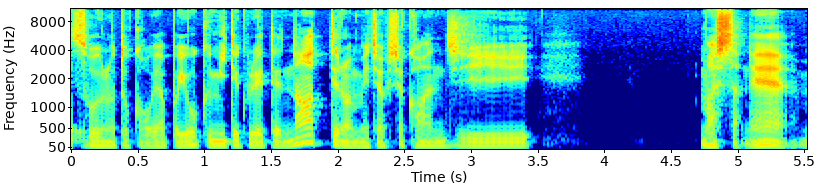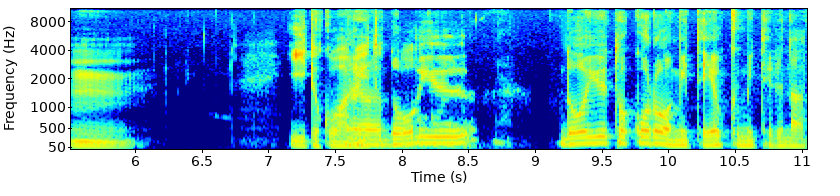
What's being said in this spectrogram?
そういうのとかをやっぱよく見てくれてるなっていうのはめちゃくちゃ感じましたね。うん。いいとこ悪いとこ。どういうどういうところを見てよく見てるなっ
